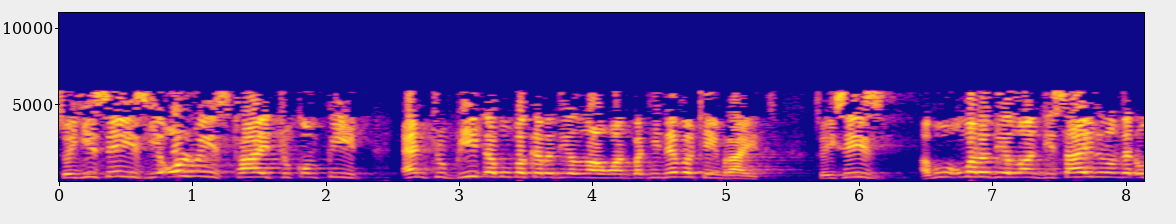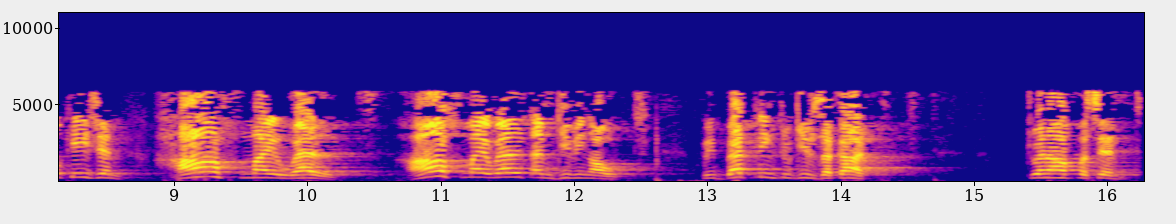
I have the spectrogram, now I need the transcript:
So he says he always tried to compete and to beat Abu Bakr radiallahu anh, but he never came right. So he says, Abu Umar radiallahu anh decided on that occasion, half my wealth, half my wealth I'm giving out. We're battling to give zakat. Two and a half percent.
